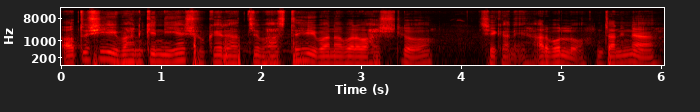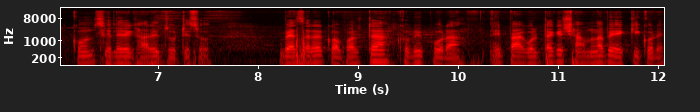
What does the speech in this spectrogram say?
অতসী ইভানকে নিয়ে সুখের রাজ্যে ভাসতে ইভান আবার ভাসলো সেখানে আর বলল, জানি না কোন ছেলের ঘাড়ে জুটেছ। বেচারার কপালটা খুবই পোড়া। এই পাগলটাকে সামলাবে কি করে?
